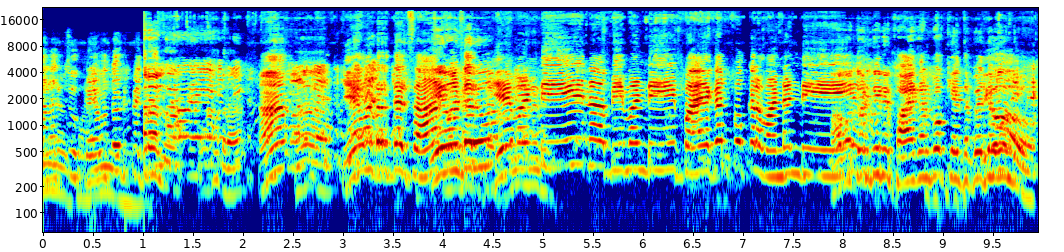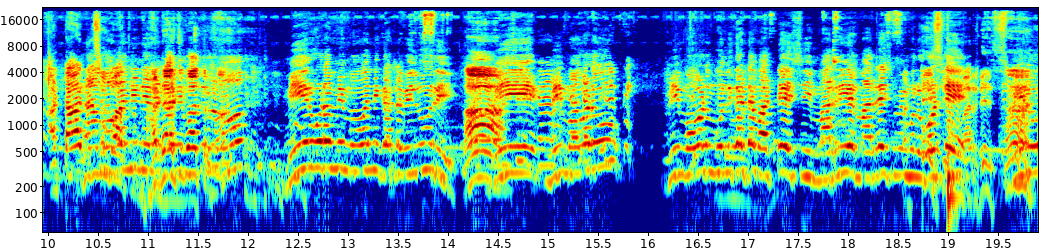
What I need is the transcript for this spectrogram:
అనొచ్చు ప్రేమతోటి పెద్దలు ఆ? ఏమంటారు తెలుసా? ఏమంటారు? ఏమండి నా భీమండి పాయకన్ పొక్కల వండండి. పాయకన్ పొక్క ఎంత పెద్ద ఎట్లా చెప్తున్నాను? మీరు కూడా మీ మొగన్ని గట్ల విలువురి. ఆ. మీ మీ మొగడు మీ మొగడు ములిగడ్డ పట్టేసి మర్రి మర్రేసి మిమ్మల్ని కొట్టే మీరు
